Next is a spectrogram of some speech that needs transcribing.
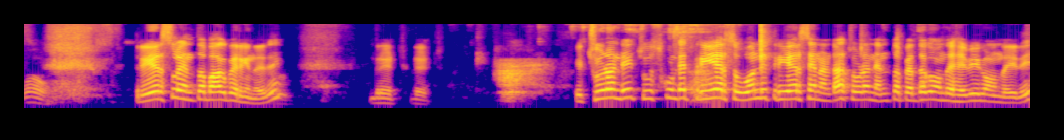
ఓ త్రీ ఇయర్స్లో ఎంత బాగా పెరిగింది అది గ్రేట్ గ్రేట్ ఇది చూడండి చూసుకుంటే three years only three years ఏనంట. చూడండి ఎంత పెద్దగా ఉంది హెవీగా ఉంది ఇది.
